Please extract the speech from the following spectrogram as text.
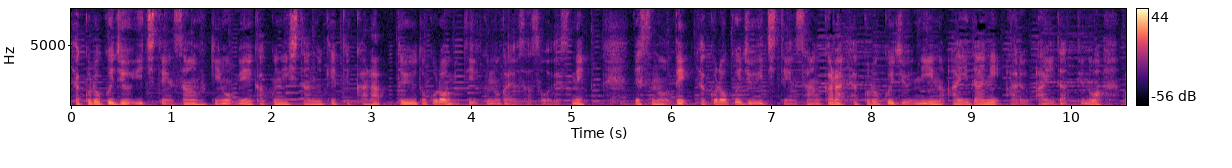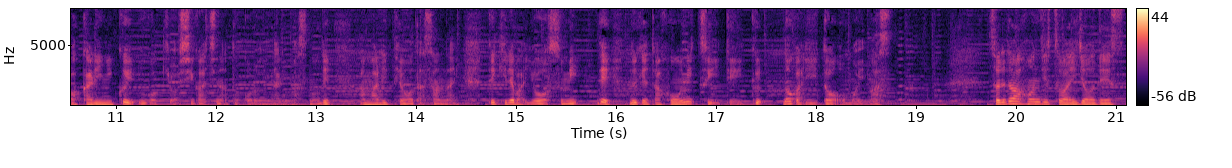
161.3付近を明確に下抜けてからというところを見ていくのが良さそうですね。ですので、161.3から162の間にある間っていうのは分かりにくい動きをしがちなところになりますので、あまり手を出さない。できれば様子見で抜けた方についていくのがいいと思います。それでは本日は以上です。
